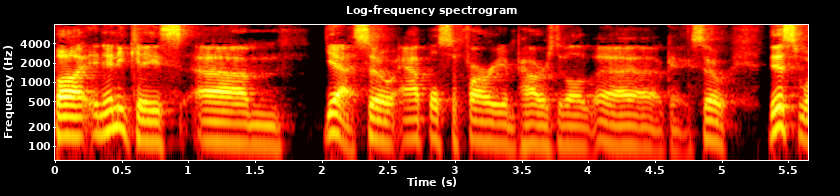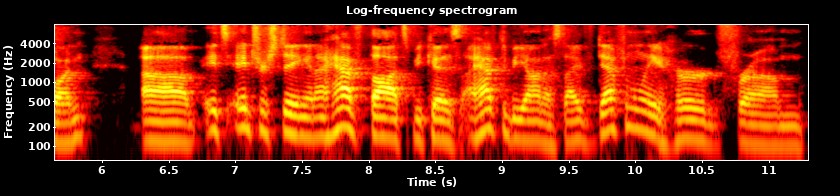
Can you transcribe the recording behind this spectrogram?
but in any case, um, yeah, so Apple Safari empowers develop. Uh, okay, so this one, uh, it's interesting, and I have thoughts because I have to be honest. I've definitely heard from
